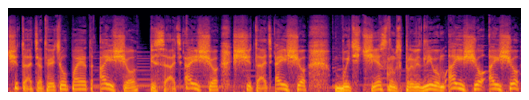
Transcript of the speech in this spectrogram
«Читать», — ответил поэт, «а еще писать, а еще считать, а еще быть честным, справедливым, а еще, а еще...»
